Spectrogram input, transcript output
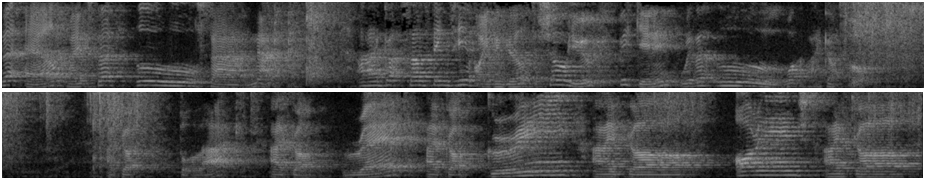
The L makes the L sound. Now, I've got some things here, boys and girls, to show you, beginning with a L. What have I got? Oh. I've got black, I've got red, I've got green, I've got orange, I've got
